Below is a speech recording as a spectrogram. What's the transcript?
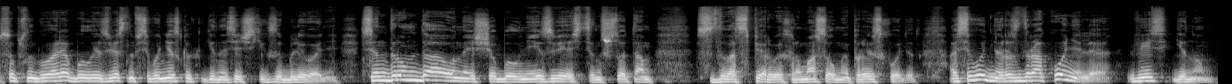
собственно говоря, было известно всего несколько генетических заболеваний. Синдром Дауна еще был неизвестен, что там с 21-й хромосомой происходит. А сегодня раздраконили весь геном.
